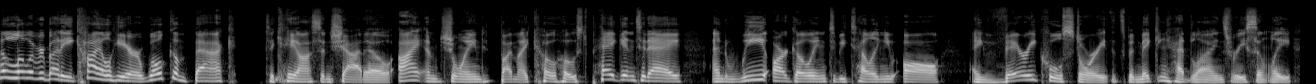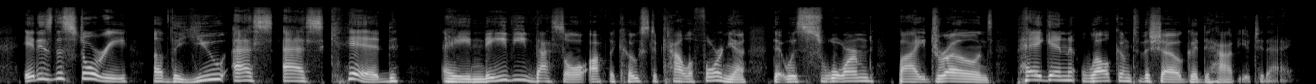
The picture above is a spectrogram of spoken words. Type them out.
Hello, everybody. Kyle here. Welcome back to Chaos and Shadow. I am joined by my co host, Pagan, today, and we are going to be telling you all a very cool story that's been making headlines recently. It is the story of the USS Kidd, a Navy vessel off the coast of California that was swarmed by drones. Pagan, welcome to the show. Good to have you today.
